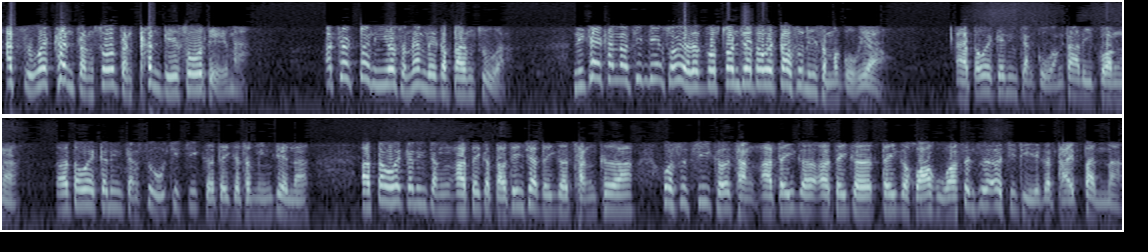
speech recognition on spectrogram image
啊，只会看涨说涨，看跌说跌嘛，啊，这对你有什么样的一个帮助啊？你可以看到今天所有的个专家都会告诉你什么股票，啊，都会跟你讲股王大力光呢，啊，都会跟你讲是无器机壳的一个成名店呢，啊，都会跟你讲啊这个导电下的一个长科啊，或是机壳厂啊的一个呃的一个的一个华虎啊，甚至二级体的一个台办呐，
